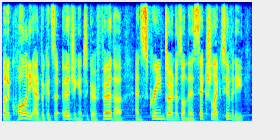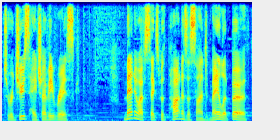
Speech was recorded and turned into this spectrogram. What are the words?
but equality advocates are urging it to go further and screen donors on their sexual activity to reduce HIV risk. Men who have sex with partners assigned male at birth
